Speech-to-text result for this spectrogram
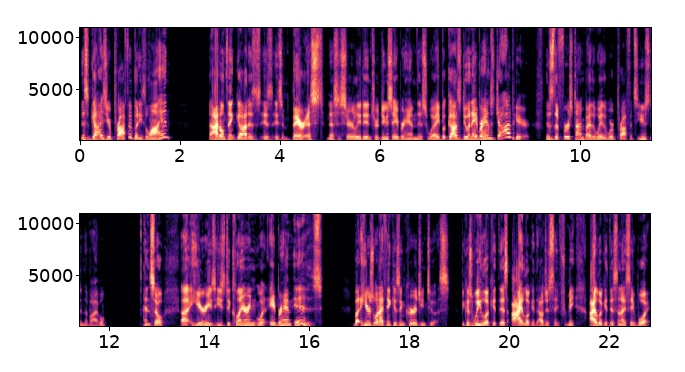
This guy's your prophet, but he's lying? Now, I don't think God is, is, is embarrassed necessarily to introduce Abraham this way, but God's doing Abraham's job here. This is the first time, by the way, the word prophet's used in the Bible. And so uh, here he's, he's declaring what Abraham is. But here's what I think is encouraging to us. Because we look at this, I look at I'll just say for me, I look at this and I say, boy,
